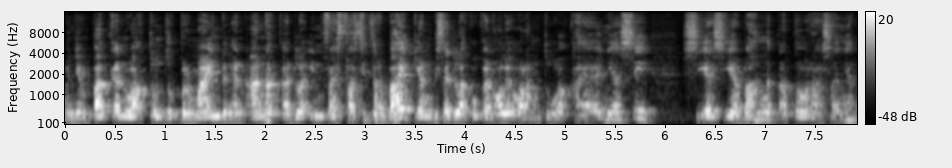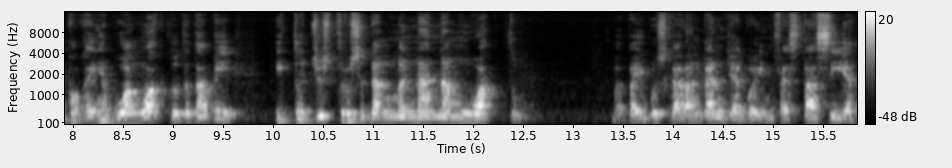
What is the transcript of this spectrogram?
Menyempatkan waktu untuk bermain dengan anak adalah investasi terbaik yang bisa dilakukan oleh orang tua. Kayaknya sih sia-sia banget atau rasanya kok kayaknya buang waktu. Tetapi itu justru sedang menanam waktu. Bapak Ibu sekarang kan jago investasi ya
